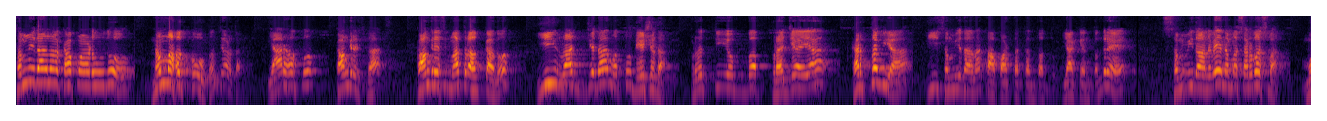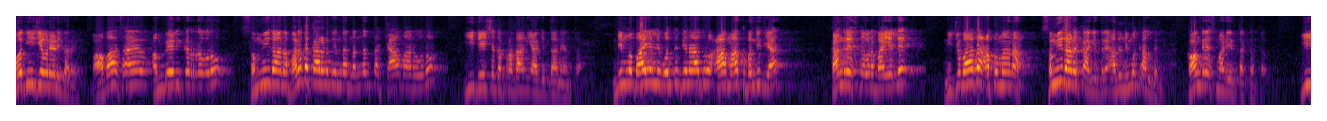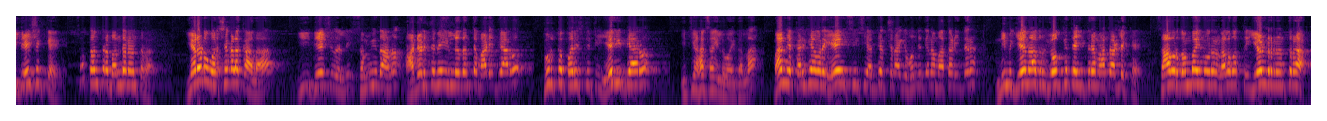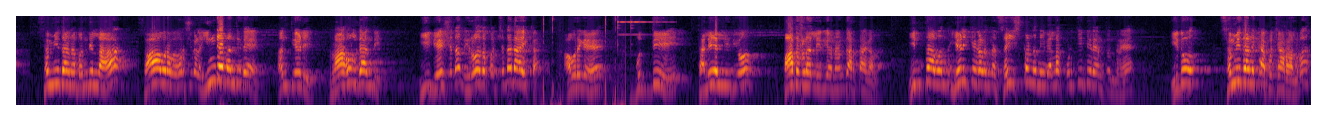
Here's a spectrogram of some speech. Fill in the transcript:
ಸಂವಿಧಾನ ಕಾಪಾಡುವುದು ನಮ್ಮ ಹಕ್ಕು ಅಂತ ಹೇಳ್ತಾರೆ. ಯಾರ ಹಕ್ಕು? ಕಾಂಗ್ರೆಸ್ದ. ಕಾಂಗ್ರೆಸ್ ಮಾತ್ರ ಹಕ್ಕಾದು. ಈ ರಾಜ್ಯದ ಮತ್ತು ದೇಶದ ಪ್ರತಿಯೊಬ್ಬ ಪ್ರಜೆಯ ಕರ್ತವ್ಯ ಈ ಸಂವಿಧಾನ ಕಾಪಾಡ್ತಕ್ಕಂಥದ್ದು. ಯಾಕೆ ಅಂತಂದ್ರೆ ಸಂವಿಧಾನವೇ ನಮ್ಮ ಸರ್ವಸ್ವ. ಮೋದಿಜಿಯವರು ಹೇಳಿದ್ದಾರೆ, ಬಾಬಾ ಸಾಹೇಬ್ ಅಂಬೇಡ್ಕರ್ ರವರು ಸಂವಿಧಾನ ಬರದ ಕಾರಣದಿಂದ ನನ್ನಂತ ಚಾ ಮಾರುವನು ಈ ದೇಶದ ಪ್ರಧಾನಿಯಾಗಿದ್ದಾನೆ ಅಂತ. ನಿಮ್ಮ ಬಾಯಲ್ಲಿ ಒಂದು ದಿನ ಆದರೂ ಆ ಮಾತು ಬಂದಿದ್ಯಾ? ಕಾಂಗ್ರೆಸ್ನವರ ಬಾಯಲ್ಲಿ? ನಿಜವಾದ ಅಪಮಾನ ಸಂವಿಧಾನಕ್ಕಾಗಿದ್ರೆ ಅದು ನಿಮ್ಮ ಕಾಲದಲ್ಲಿ. ಕಾಂಗ್ರೆಸ್ ಮಾಡಿರ್ತಕ್ಕಂಥದ್ದು. ಈ ದೇಶಕ್ಕೆ ಸ್ವತಂತ್ರ ಬಂದ ನಂತರ ಎರಡು ವರ್ಷಗಳ ಕಾಲ ಈ ದೇಶದಲ್ಲಿ ಸಂವಿಧಾನ ಆಡಳಿತವೇ ಇಲ್ಲದಂತೆ ಮಾಡಿದ್ಯಾರು? ತುರ್ತು ಪರಿಸ್ಥಿತಿ ಏರಿದ್ಯಾರೋ? ಇತಿಹಾಸ ಇಲ್ವಾ ಇದಲ್ಲ? ಮಾನ್ಯ ಖರ್ಗೆ ಅವರ ಎಐಸಿಸಿ ಅಧ್ಯಕ್ಷರಾಗಿ ಒಂದು ದಿನ ಮಾತಾಡಿದ್ದೀರಾ? ನಿಮ್ಗೇನಾದ್ರೂ ಯೋಗ್ಯತೆ ಇದ್ರೆ ಮಾತಾಡ್ಲಿಕ್ಕೆ? ಸಾವಿರದ ಒಂಬೈನೂರ ನಲವತ್ತ ಏಳರ ನಂತರ ಸಂವಿಧಾನ ಬಂದಿಲ್ಲ, ಸಾವಿರ ವರ್ಷಗಳ ಹಿಂದೆ ಬಂದಿದೆ ಅಂತೇಳಿ ರಾಹುಲ್ ಗಾಂಧಿ, ಈ ದೇಶದ ವಿರೋಧ ಪಕ್ಷದ ನಾಯಕ. ಅವರಿಗೆ ಬುದ್ಧಿ ತಲೆಯಲ್ಲಿದೆಯೋ, ಪಾದಗಳಲ್ಲಿದೆಯೋ ನನಗೆ ಅರ್ಥ ಆಗಲ್ಲ. ಇಂಥ ಒಂದು ಹೇಳಿಕೆಗಳನ್ನ ಸಹಿಸಿಕೊಂಡು ನೀವೆಲ್ಲ ಕುಳಿತಿದ್ದೀರಿ ಅಂತಂದ್ರೆ ಇದು ಸಂವಿಧಾನಕ್ಕೆ ಅಪಚಾರ ಅಲ್ವಾ?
